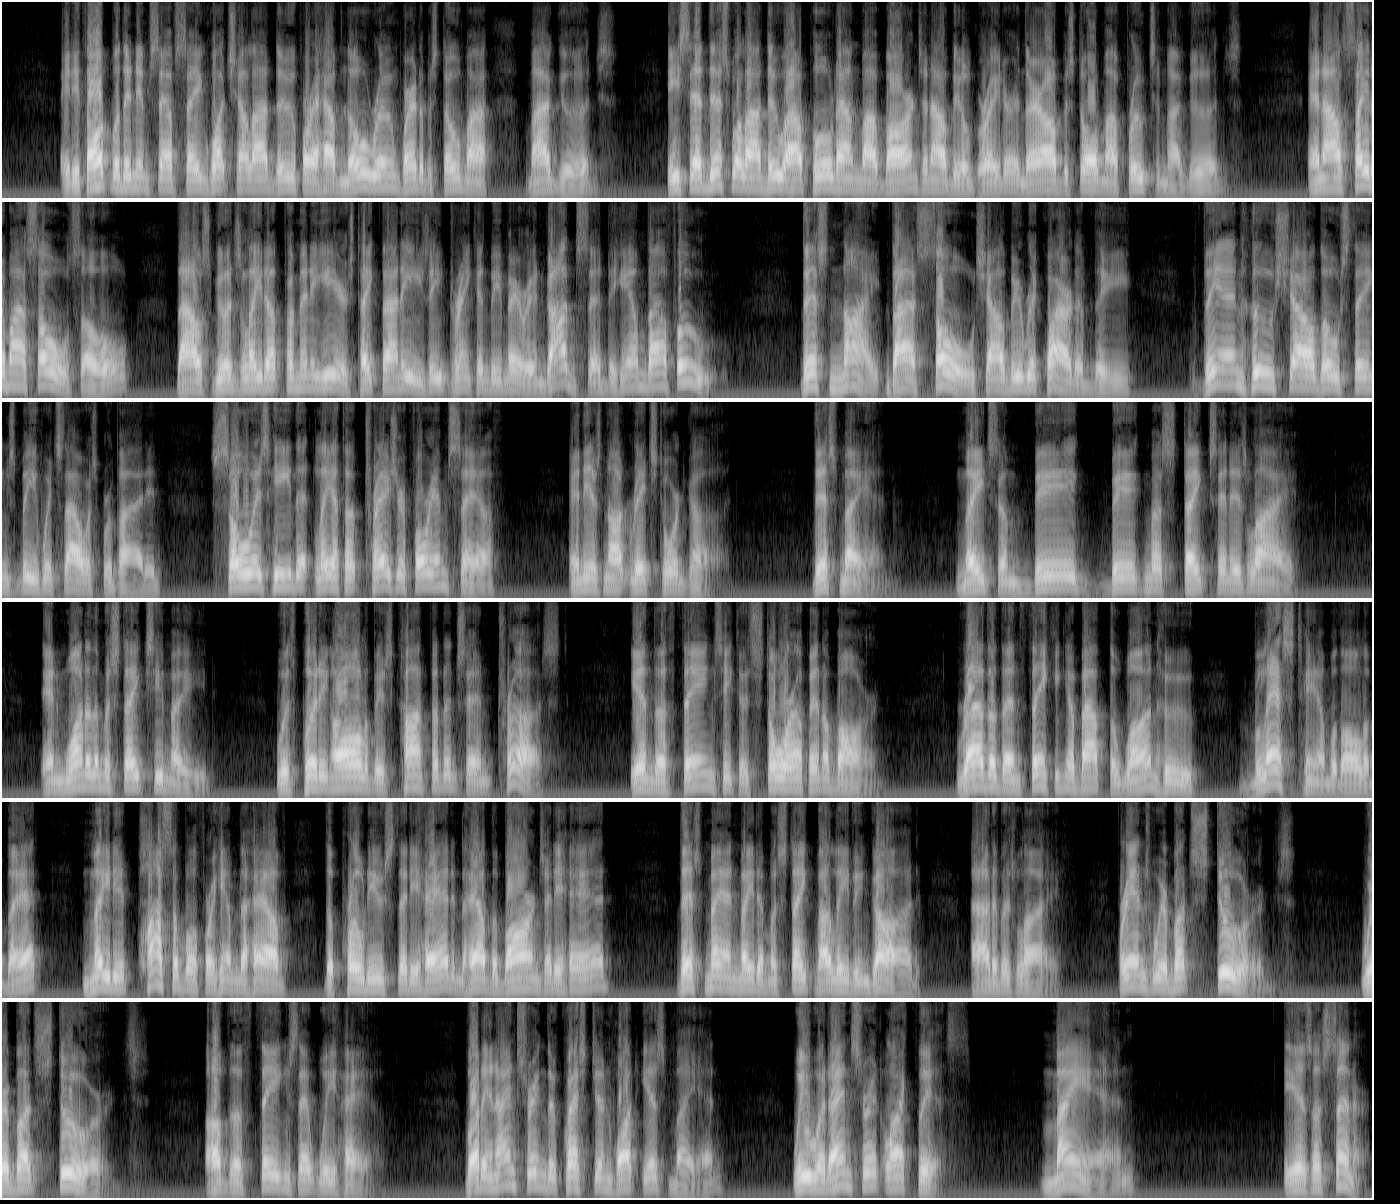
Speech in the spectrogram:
And he thought within himself, saying, What shall I do? For I have no room where to bestow my, my goods. He said, This will I do. I'll pull down my barns, and I'll build greater, and there I'll bestow my fruits and my goods. And I'll say to my soul, Soul, thou's goods laid up for many years. Take thine ease, eat, drink, and be merry. And God said to him, Thou fool, this night thy soul shall be required of thee. Then who shall those things be which thou hast provided? So is he that layeth up treasure for himself and is not rich toward God. This man made some big, big mistakes in his life. And one of the mistakes he made was putting all of his confidence and trust in the things he could store up in a barn, rather than thinking about the one who blessed him with all of that, made it possible for him to have the produce that he had and to have the barns that he had. This man made a mistake by leaving God out of his life. Friends, we're but stewards. We're but stewards of the things that we have. But in answering the question, what is man? We would answer it like this Man is a sinner.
